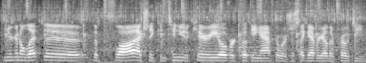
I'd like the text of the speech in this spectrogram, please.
and you're gonna let the, the foie actually continue to carry over cooking afterwards, just like every other protein.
